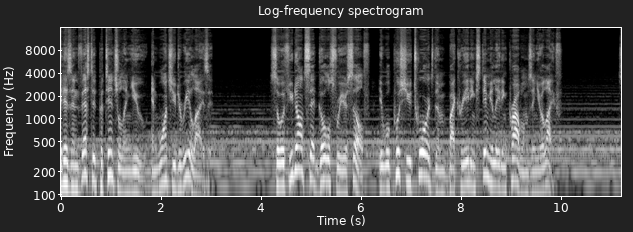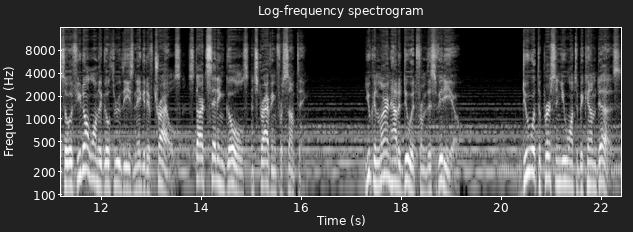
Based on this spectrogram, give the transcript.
It has invested potential in you and wants you to realize it. So if you don't set goals for yourself, it will push you towards them by creating stimulating problems in your life. So if you don't want to go through these negative trials, start setting goals and striving for something. You can learn how to do it from this video. Do what the person you want to become does.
